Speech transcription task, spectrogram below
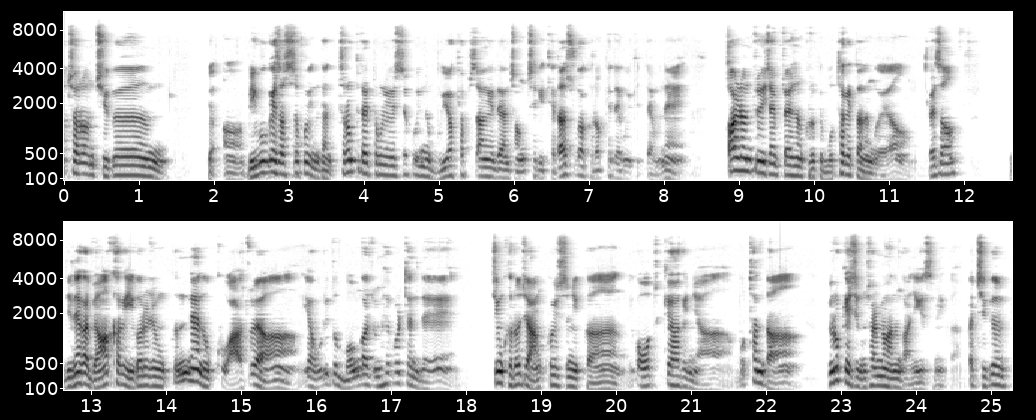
것처럼 지금 어, 미국에서 쓰고 있는 그러니까 트럼프 대통령이 쓰고 있는 무역 협상에 대한 정책이 대다수가 그렇게 되고 있기 때문에 파월론주의자 입장에서는 그렇게 못하겠다는 거예요. 그래서 니네가 명확하게 이거를 좀 끝내놓고 와줘야 야 우리도 뭔가 좀 해볼 텐데 지금 그러지 않고 있으니까 이거 어떻게 하겠냐 못한다 이렇게 지금 설명하는 거 아니겠습니까? 그러니까 지금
